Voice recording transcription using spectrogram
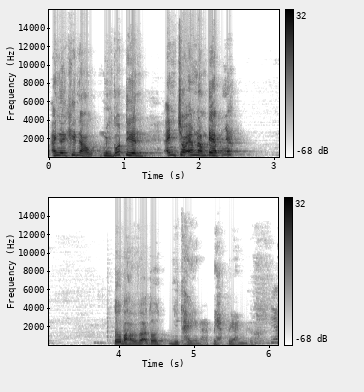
anh ơi khi nào mình có tiền, anh cho em làm đẹp nhé. Tôi bảo với vợ tôi, như thầy là đẹp với anh rồi.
